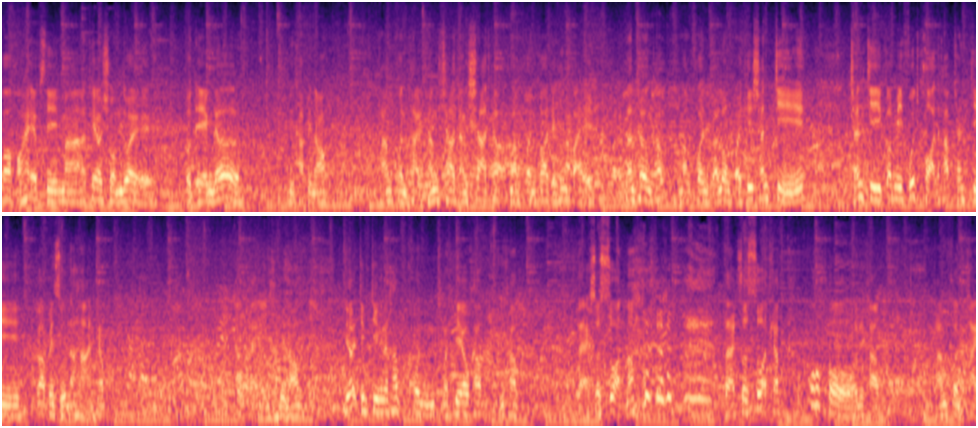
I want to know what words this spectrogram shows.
ก็ขอให้ FC มาเที่ยวชมด้วยตนเองเด้อนี่ครับพี่น้องทั้งคนไทยทั้งชาวต่างชาติครับ บางคนก็จะขึ้นไปด้านเทิงครับ บางคนก็ลงไปที่ชั้นจี ชั้นจีก็มีฟู้ดคอร์ทครับ ชั้นจีก็เป็นศูนย์อาหารครับ นี่ครับพี่น้อง เยอะจริง ๆนะครับ คนมาเที่ยวครับนี่ครับ แตกสดๆเนาะแตกสดๆครับ โอ้โหนี่ครับ ทั้งคนไทย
